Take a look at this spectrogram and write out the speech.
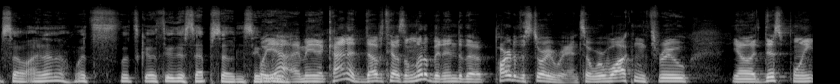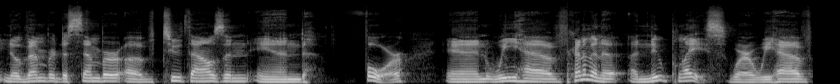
So I don't know. Let's let's go through this episode and see. Well, what yeah, I mean, it kind of dovetails a little bit into the part of the story we're in. So we're walking through, you know, at this point, November, December of 2004, and we have kind of in a, a new place where we have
